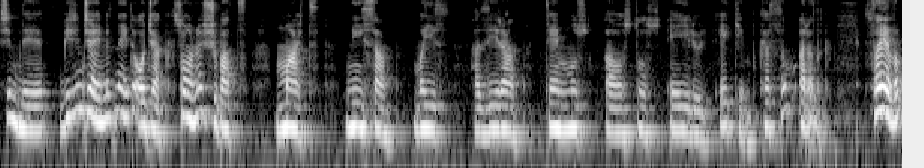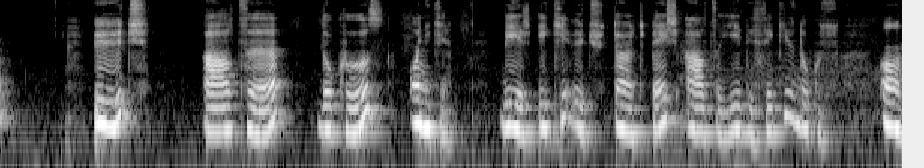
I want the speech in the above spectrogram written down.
Şimdi birinci ayımız neydi? Ocak. Sonra Şubat, Mart, Nisan, Mayıs, Haziran, Temmuz, Ağustos, Eylül, Ekim, Kasım, Aralık. Sayalım. 3, 6, 9, 12. 1, 2, 3, 4, 5, 6, 7, 8, 9, 10,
